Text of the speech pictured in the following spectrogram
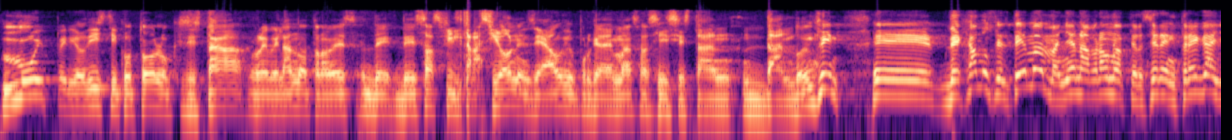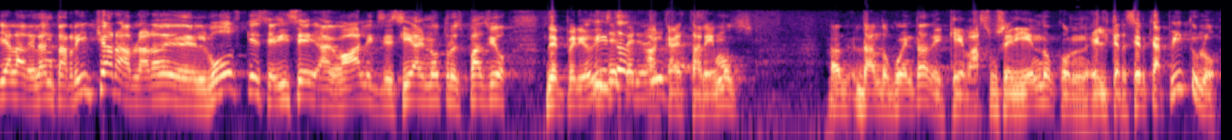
muy periodístico todo lo que se está revelando a través de, esas filtraciones de audio, porque además así se están dando. En fin, eh, dejamos el tema, mañana habrá una tercera entrega, ya la adelanta Richard, hablará del bosque, se dice, Alex decía en otro espacio de periodistas, acá estaremos dando cuenta de qué va sucediendo con el tercer capítulo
